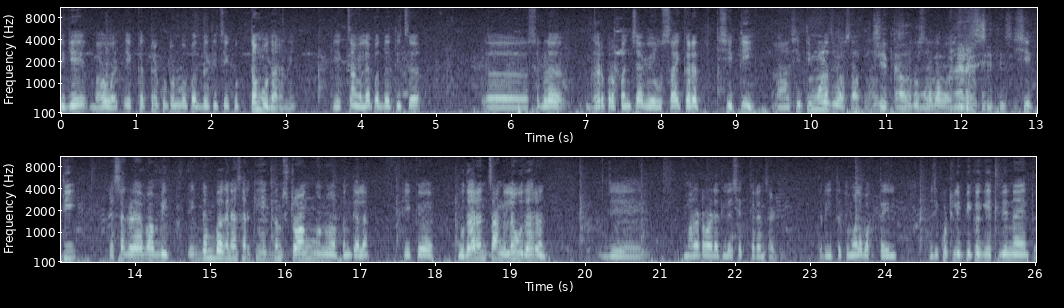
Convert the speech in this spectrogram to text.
तिघे भाऊ आहेत. एकत्र कुटुंब पद्धतीचे एक उत्तम उदाहरण आहे. की एक चांगल्या पद्धतीचं अं, सगळं घर प्रपंच व्यवसाय करत शेती अं, शेतीमुळेच व्यवसाय आपला दुसरं काय व्यवसाय? नाही, शेती शेती. या सगळ्या बाबीत एकदम बघण्यासारखी एकदम स्ट्रॉंग म्हणू आपण त्याला. एक उदाहरण चांगलं उदाहरण जे मराठवाड्यातल्या शेतकऱ्यांसाठी. तर इथं तुम्हाला बघता येईल म्हणजे कुठली पिकं घेतली नाहीत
